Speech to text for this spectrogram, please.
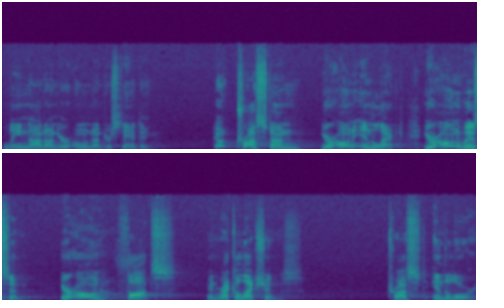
lean not on your own understanding. Don't trust on your own intellect, your own wisdom, your own thoughts and recollections. Trust in the Lord.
